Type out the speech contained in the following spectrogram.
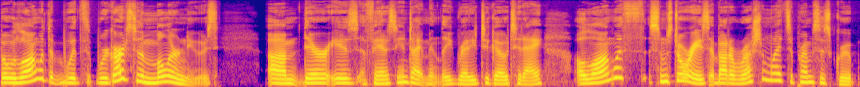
But along with the, with regards to the Mueller news, um, there is a fantasy indictment league ready to go today, along with some stories about a Russian white supremacist group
